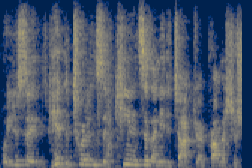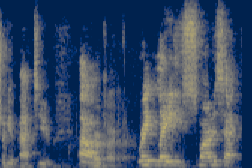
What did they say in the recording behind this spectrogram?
Or you just say, hit the Twitter and say, Keenan says I need to talk to you. I promise you she'll get back to you. Um, Perfect. Great lady, smart as heck.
